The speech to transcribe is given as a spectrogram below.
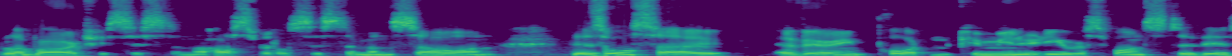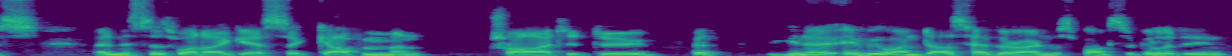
laboratory system, the hospital system, and so on. There's also a very important community response to this. And this is what I guess a government try to do. But, you know, everyone does have their own responsibility in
